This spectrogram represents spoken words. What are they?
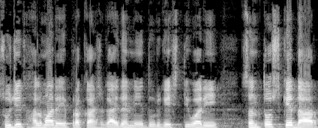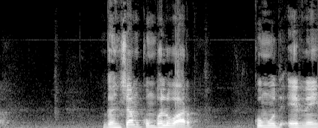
सुजित हलमारे प्रकाश गायधने दुर्गेश तिवारी संतोष केदार घनश्याम कुंभलवार कुमुद एरने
